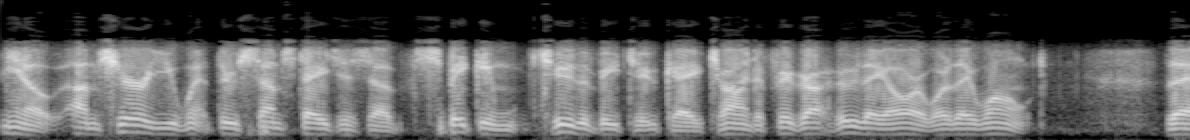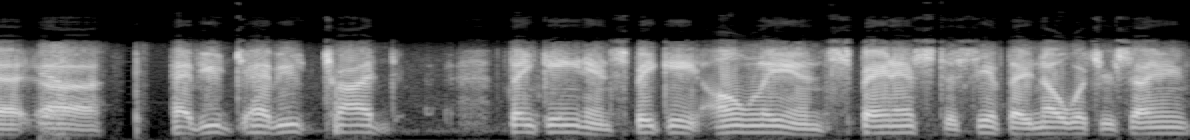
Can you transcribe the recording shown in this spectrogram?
You know, I'm sure you went through some stages of speaking to the V2K, trying to figure out who they are, what do they want. That Yeah. uh, have you have you tried thinking and speaking only in Spanish to see if they know what you're saying?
